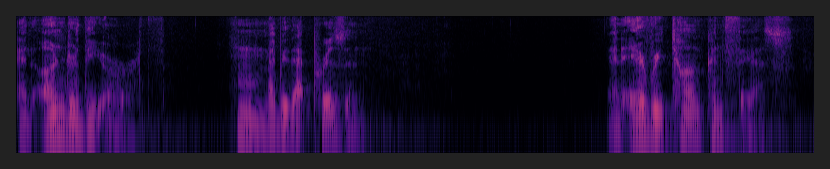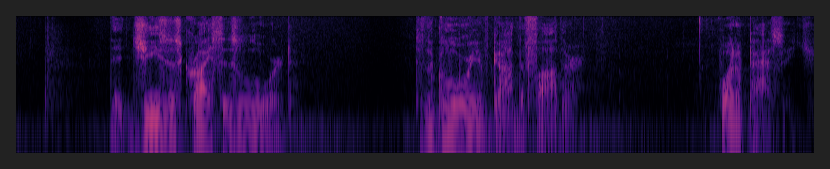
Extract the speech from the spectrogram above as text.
and under the earth. Hmm, maybe that prison. And every tongue confess that Jesus Christ is Lord to the glory of God the Father. What a passage.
